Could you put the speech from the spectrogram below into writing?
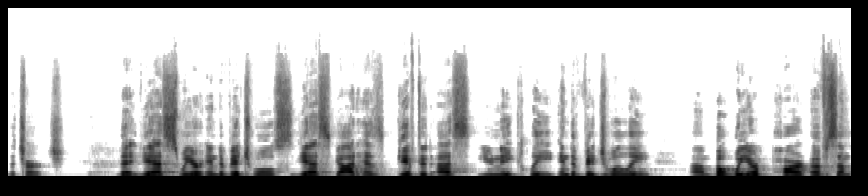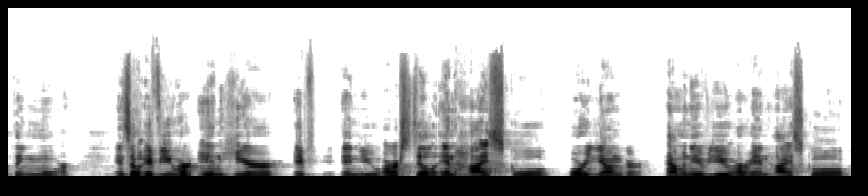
the church. That yes, we are individuals. Yes, God has gifted us uniquely, individually, um, but we are part of something more. And so if you are in here, if and you are still in high school or younger, how many of you are in high school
